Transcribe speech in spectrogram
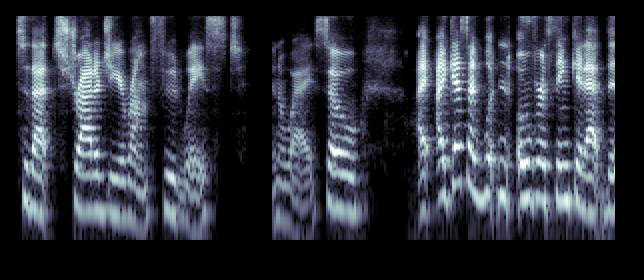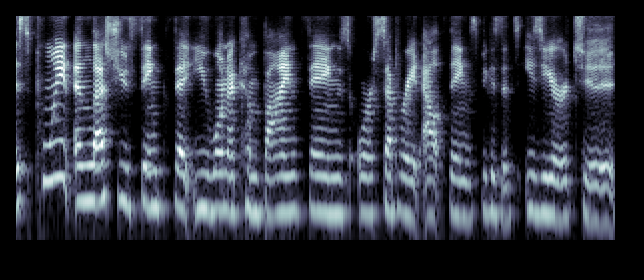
to that strategy around food waste in a way. So I, I, guess I wouldn't overthink it at this point unless you think that you want to combine things or separate out things because it's easier to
